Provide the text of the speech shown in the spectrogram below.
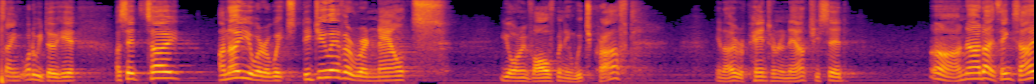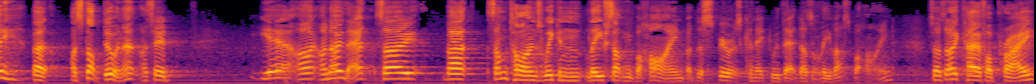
saying, what do we do here? I said, so I know you were a witch. Did you ever renounce your involvement in witchcraft? You know, repent and renounce. She said, oh, no, I don't think so. But I stopped doing it. I said, yeah, I, I know that. So, but sometimes we can leave something behind, but the Spirit's connect with that doesn't leave us behind. So it's okay if I pray,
